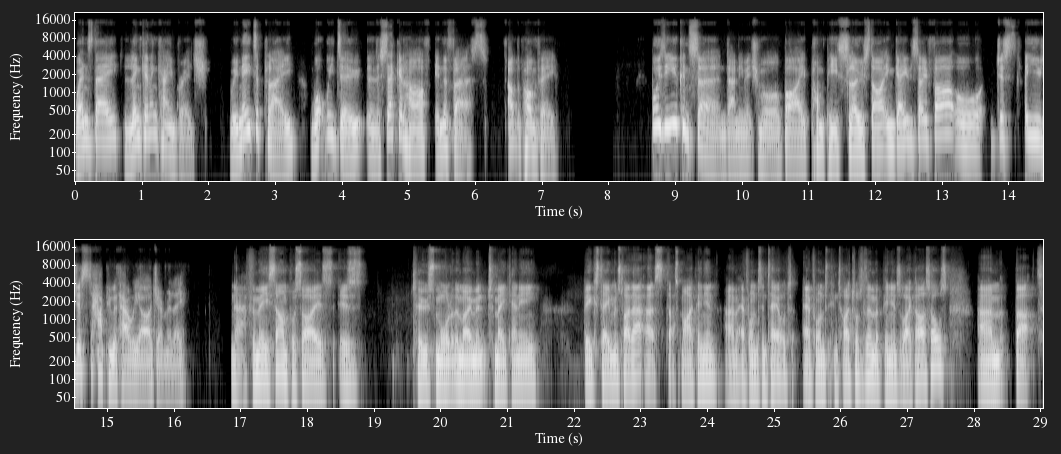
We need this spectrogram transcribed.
Wednesday, Lincoln and Cambridge. We need to play what we do in the second half in the first. Up the Pompey. Boys, are you concerned, Andy Mitchmore, by Pompey's slow starting game so far, or just are you just happy with how we are generally? Nah, for me, sample size is too small at the moment to make any big statements like that. That's that's my opinion. Um, everyone's entitled. Everyone's entitled to them. Opinions are like arseholes. Um, but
